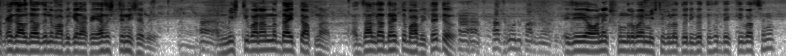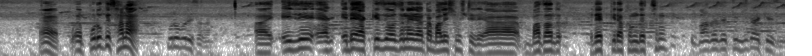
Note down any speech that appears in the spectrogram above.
একাই জাল দেওয়ার জন্য। ভাবিকে রাখে অ্যাসিস্ট্যান্ট হিসেবে। হ্যাঁ। আর মিষ্টি বানানোর দায়িত্ব আপনার। আর জাল দেওয়ার দায়িত্ব ভাবি তাই তো? হ্যাঁ না। এই যে অনেক সুন্দরভাবে মিষ্টিগুলো তৈরি করতেছে দেখতেই পাচ্ছেন। হ্যাঁ পুরো কি ছানা? পুরোপুরি আর এই যে এটা এক কেজি ওজনের একটা বালিশ মিষ্টির বাজার রেট কীরকম দিচ্ছেন? বাজারে তিনশো টাকা কেজি।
